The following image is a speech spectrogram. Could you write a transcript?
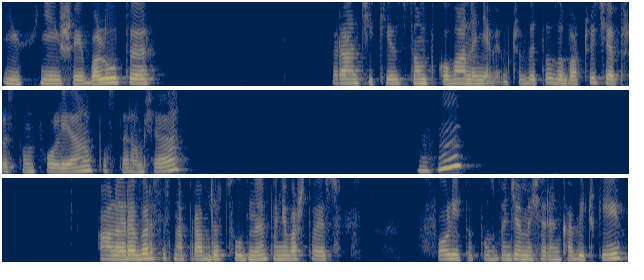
ichniejszej waluty. Rancik jest ząbkowany. Nie wiem, czy Wy to zobaczycie przez tą folię. Postaram się. Mhm. Ale rewers jest naprawdę cudny, ponieważ to jest w folii, to pozbędziemy się rękawiczki.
